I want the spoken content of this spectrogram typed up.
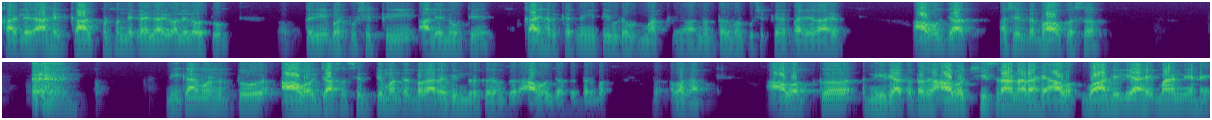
काढलेल्या आहेत. काल पण संध्याकाळी लाईव्ह आलेलो होतो. तरी भरपूर शेतकरी आले नव्हते. काय हरकत नाही ते व्हिडिओ नंतर भरपूर शेतकऱ्यांनी पाहिलेला आहे. आवक जात असेल तर भाव कसं? मी काय म्हणतो आवक जास्त असेल ते म्हणतात बघा रवींद्र करमकर आवक जास्त तर बघा. आवक निर्यात आता आवक हीच राहणार आहे आवक वाढलेली आहे मान्य आहे.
